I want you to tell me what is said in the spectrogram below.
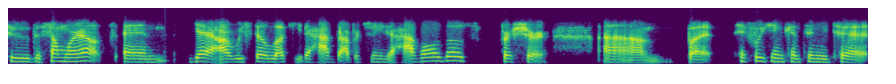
to the somewhere else. And yeah, are we still lucky to have the opportunity to have all of those? For sure. Um, but if we can continue to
